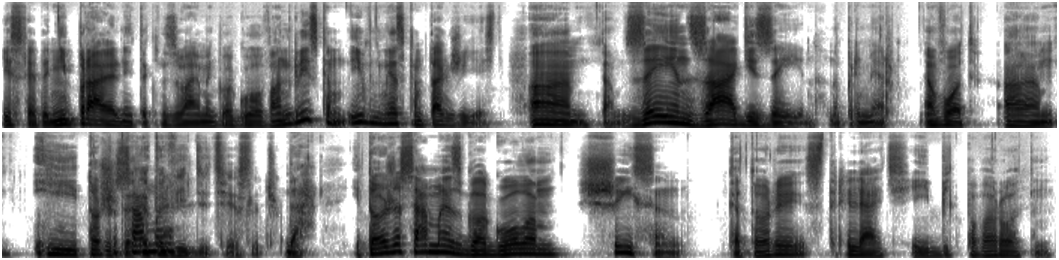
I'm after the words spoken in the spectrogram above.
если это неправильный так называемый глагол в английском, и в немецком также есть. А, там, sehen, sage, sehen, например. Вот. А, и то же Это, самое... это видите, если что. Да. И то же самое с глаголом schießen, который стрелять и бить поворотом.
